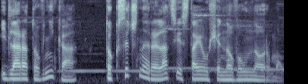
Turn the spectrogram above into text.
I dla ratownika toksyczne relacje stają się nową normą.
